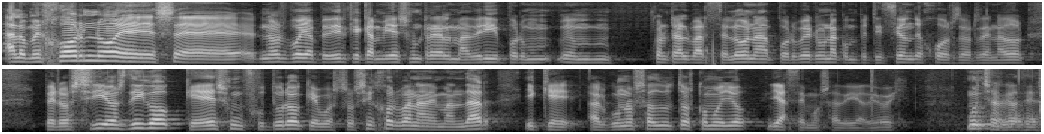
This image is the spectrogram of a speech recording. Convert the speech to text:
A lo mejor no os voy a pedir que cambiéis un Real Madrid contra el Barcelona por ver una competición de juegos de ordenador, pero sí os digo que es un futuro que vuestros hijos van a demandar y que algunos adultos como yo ya hacemos a día de hoy. Muchas gracias.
